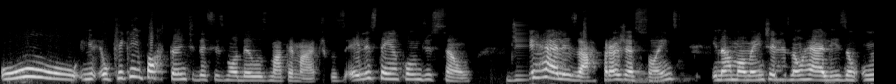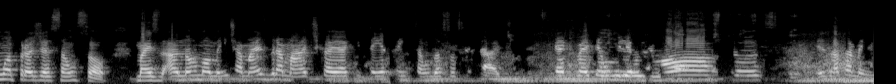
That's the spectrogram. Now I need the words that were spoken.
O, o que, que é importante desses modelos matemáticos? Eles têm a condição de realizar projeções, e normalmente eles não realizam uma projeção só, mas a, normalmente a mais dramática é a que tem a atenção da sociedade, é a que vai ter um milhão de mortos, exatamente.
